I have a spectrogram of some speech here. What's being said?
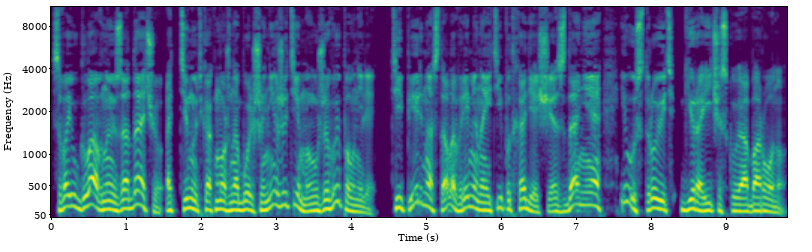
Свою главную задачу, оттянуть как можно больше нежити, мы уже выполнили. Теперь настало время найти подходящее здание и устроить героическую оборону.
